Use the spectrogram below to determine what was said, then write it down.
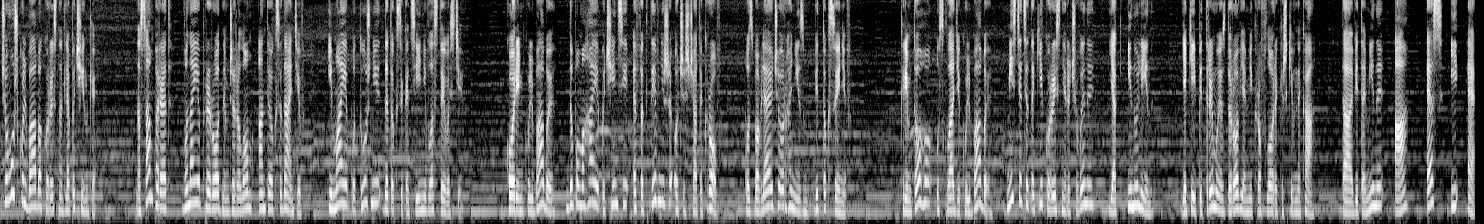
чому ж кульбаба корисна для печінки? Насамперед, вона є природним джерелом антиоксидантів і має потужні детоксикаційні властивості. Корінь кульбаби допомагає печінці ефективніше очищати кров, позбавляючи організм від токсинів. Крім того, у складі кульбаби містяться такі корисні речовини, як інулін, який підтримує здоров'я мікрофлори кишківника, та вітаміни А, С і Е,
